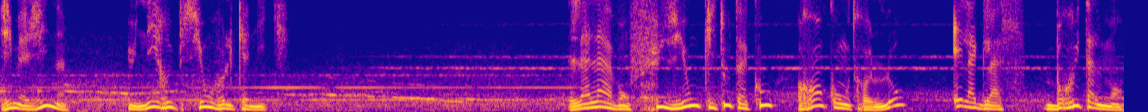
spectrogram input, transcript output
J'imagine une éruption volcanique. La lave en fusion qui tout à coup rencontre l'eau et la glace brutalement.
